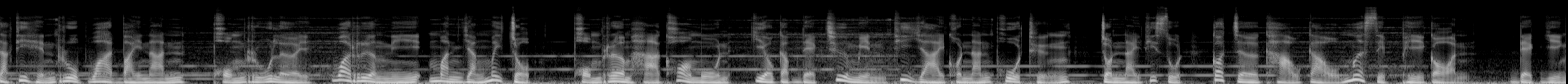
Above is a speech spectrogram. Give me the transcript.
จากที่เห็นรูปวาดใบนั้น ผมรู้เลยว่าเรื่องนี้มันยังไม่จบ ผมเริ่มหาข้อมูลเกี่ยวกับเด็กชื่อมินที่ยายคนนั้นพูดถึง จนในที่สุดก็เจอข่าวเก่าเมื่อ10ปีก่อน เด็กหญิง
